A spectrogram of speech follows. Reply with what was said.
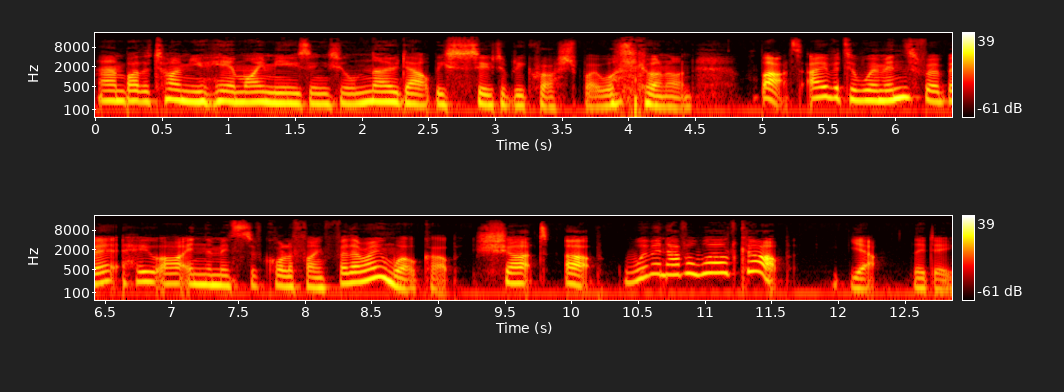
and by the time you hear my musings, you'll no doubt be suitably crushed by what's gone on. But over to women's for a bit, who are in the midst of qualifying for their own World Cup. Shut up. Women have a World Cup. Yeah, they do.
